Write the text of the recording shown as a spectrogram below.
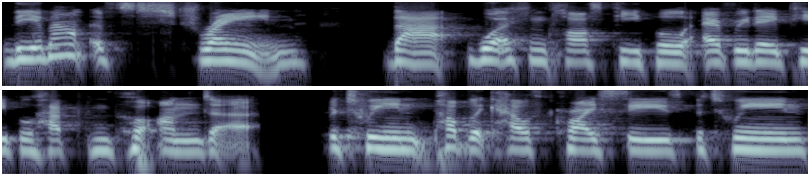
the amount of strain that working class people, everyday people have been put under between public health crises, between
